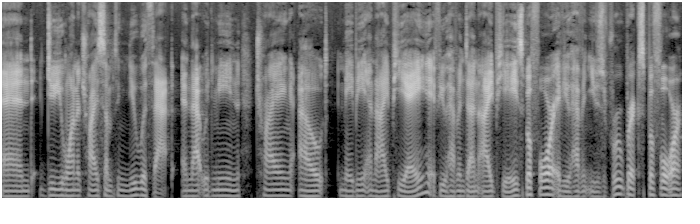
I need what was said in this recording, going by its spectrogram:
And do you want to try something new with that? And that would mean trying out maybe an IPA if you haven't done IPAs before, if you haven't used rubrics before,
